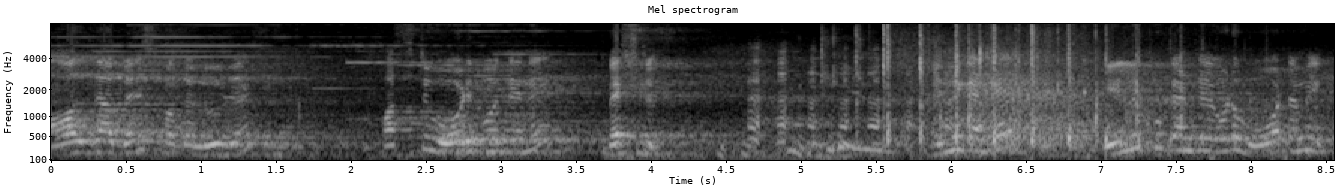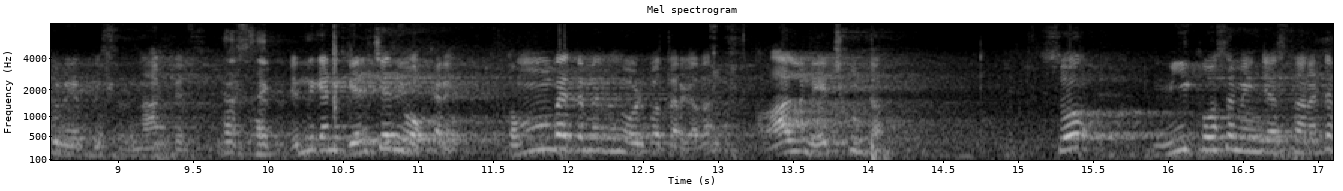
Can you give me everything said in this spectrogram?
all the best for the losers first ఓడిపోతేనే బెస్ట్ ఎందుకంటే గెలుపు కంటే కూడా ఓటమే ఎక్కువ నేర్పిస్తుంది నాకు తెలిసి. ఎందుకంటే గెలిచేది ఒక్కరే. తొంభై తొమ్మిది మంది ఓడిపోతారు కదా వాళ్ళు నేర్చుకుంటారు. సో మీకోసం ఏం చేస్తానంటే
